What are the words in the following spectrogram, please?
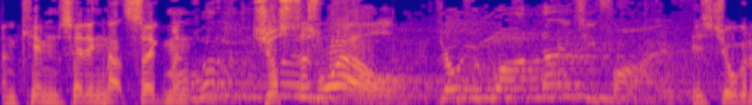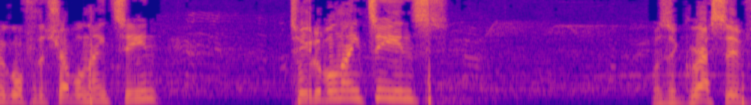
And Kim's hitting that segment just as well. Joey Kwan, 95. Is Joe going to go for the treble 19? Two double 19s. Was aggressive.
